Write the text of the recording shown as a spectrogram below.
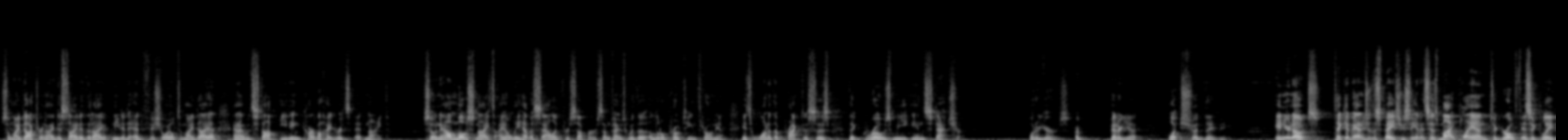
So my doctor and I decided that I needed to add fish oil to my diet, and I would stop eating carbohydrates at night. So now, most nights, I only have a salad for supper, sometimes with a, a, little protein thrown in. It's one of the practices that grows me in stature. What are yours? Or better yet, what should they be? In your notes, take advantage of the space. You see it? It says, My plan to grow physically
